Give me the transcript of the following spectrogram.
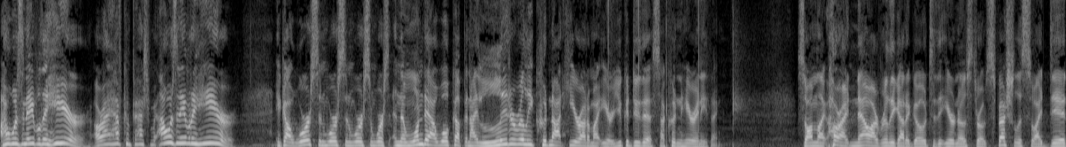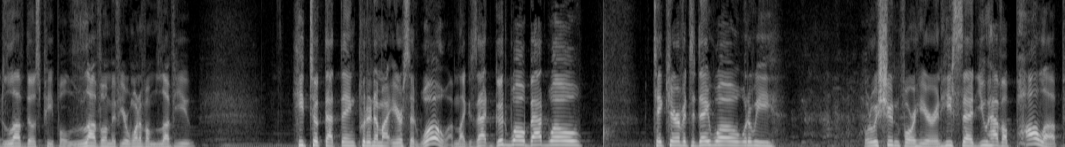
I wasn't able to hear. All right, have compassion. I wasn't able to hear. It got worse and worse and worse and worse. And then one day I woke up and I literally could not hear out of my ear. You could do this. I couldn't hear anything. So I'm like, all right, now I really got to go to the ear, nose, throat specialist. So I did. Love those people. Love them. If you're one of them, love you he took that thing, put it in my ear, said, Whoa. I'm like, Is that good whoa, bad whoa? Take care of it today, whoa. What are we what are we shooting for here? And he said, You have a polyp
